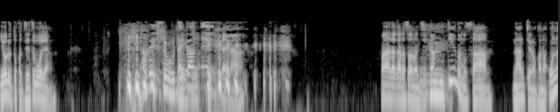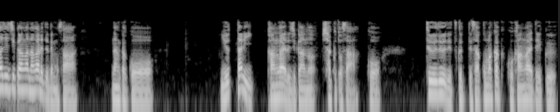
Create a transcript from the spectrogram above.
夜とか絶望じゃん。やべえ、そうだよね。時間ねえみたいな。まあだからその時間っていうのもさ、なんていうのかな、同じ時間が流れててもさ、なんかこう、ゆったり考える時間の尺とさ、こう、 To Do で作ってさ、細かくこう考えていく、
